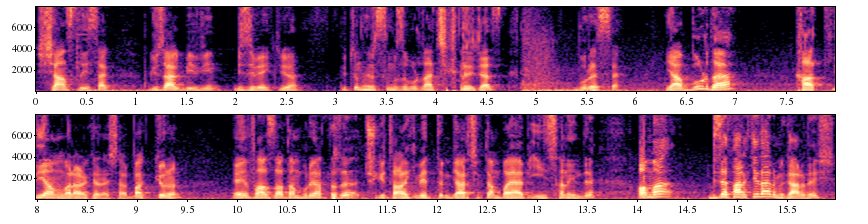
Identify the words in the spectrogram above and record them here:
şanslıysak güzel bir win bizi bekliyor. Bütün hırsımızı buradan çıkaracağız. Burası. Ya burada katliam var arkadaşlar. Bak görün. En fazla adam buraya atladı. Çünkü takip ettim. Gerçekten bayağı bir insan indi. Ama bize fark eder mi kardeş?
